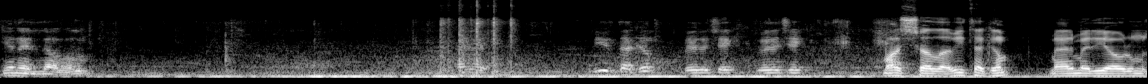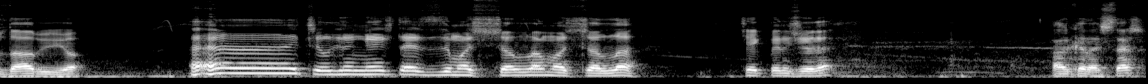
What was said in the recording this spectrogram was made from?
genelini alalım. Bir takım böyle çek, böyle çek. Maşallah bir takım mermeri yavrumuz daha büyüyor. Ay, çılgın gençler sizi maşallah maşallah. Çek beni şöyle. Arkadaşlar.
